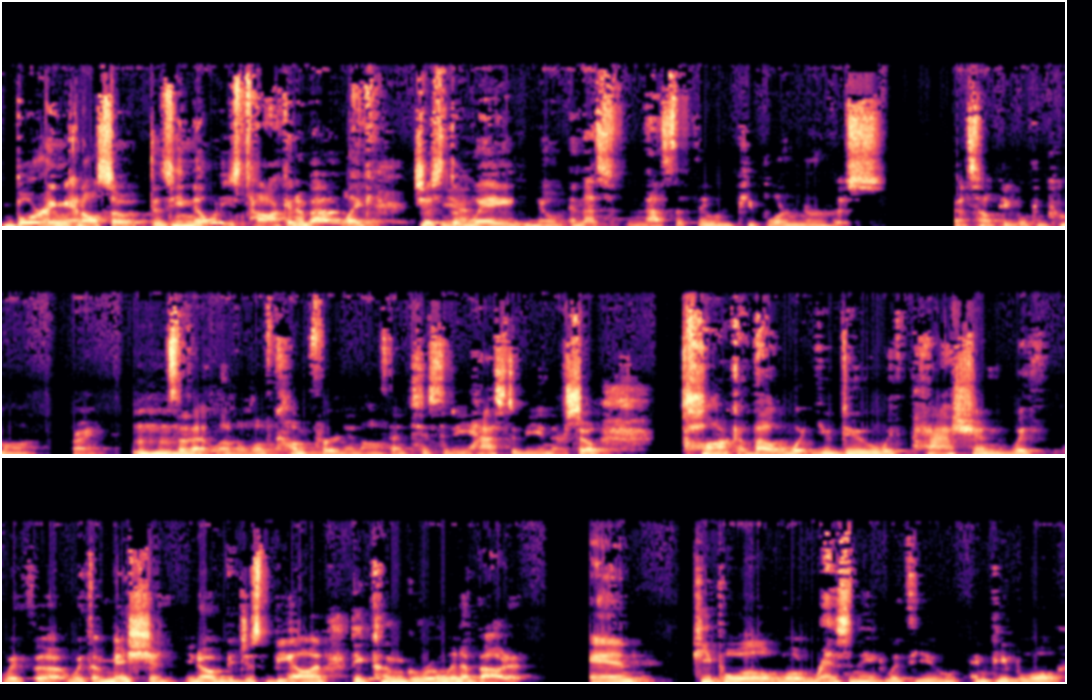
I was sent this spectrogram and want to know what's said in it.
Boring. And also, does he know what he's talking about? Like just yeah. the way, you know, and that's, that's the thing when people are nervous, that's how people can come on, right? Mm-hmm. So that level of comfort and authenticity has to be in there. So talk about what you do with passion, with with a, with a mission. You know, be, just be on, be congruent about it, and people will will resonate with you, and people will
